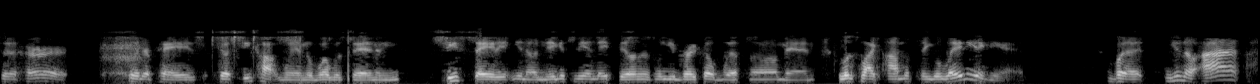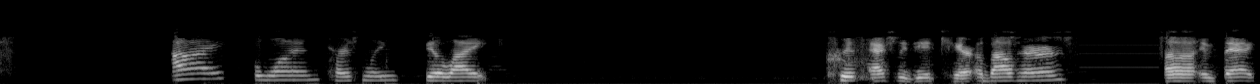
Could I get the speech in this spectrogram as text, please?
to her Twitter page because she caught wind of what was said, and she stated, you know, niggas be in their feelings when you break up with them, and looks like I'm a single lady again. But you know, I, I for one personally feel like Chris actually did care about her. Uh, in fact,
